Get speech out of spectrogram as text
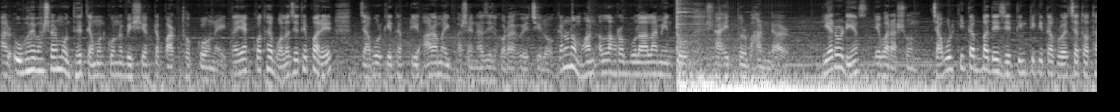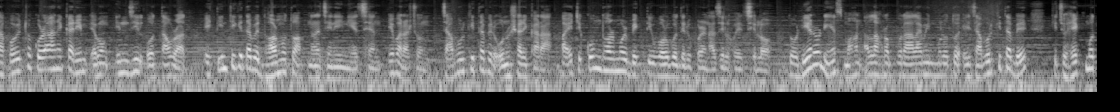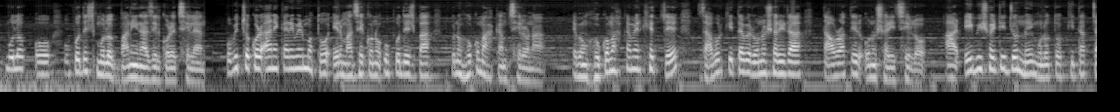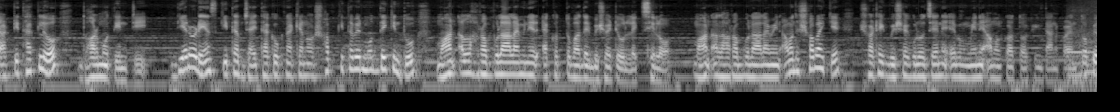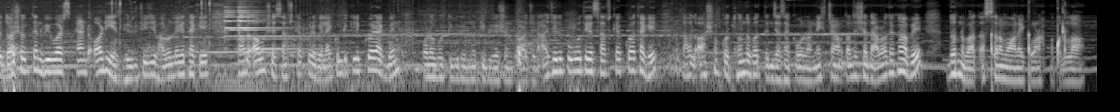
আর উভয় ভাষার মধ্যে তেমন কোনো বেশি একটা পার্থক্যও নেই। তাই এক কথায় বলা যেতে পারে, জাবর কিতাবটি আরামাইক ভাষায় নাজিল করা হয়েছিল, কেননা মহান আল্লাহ রব্বুল আলমিন তো সাহিত্যর ভাণ্ডার। ডিয়ার অডিয়েন্স এবার আসুন। জাবুর কিতাব বাদে যে তিনটি কিতাব রয়েছে তথা পবিত্র কোরআনে কারিম এবং ইনজিল ও তাওরাত, এই তিনটি কিতাবের ধর্ম তো আপনারা জেনেই নিয়েছেন। এবার আসুন, জাবুর কিতাবের অনুসারী কারা বা এটি কোন ধর্মের ব্যক্তিবর্গদের উপরে নাজিল হয়েছিল? তো ডিয়ার অডিয়েন্স মহান আল্লাহ রব্বুল আলমিন মূলত এই জাবুর কিতাবে কিছু হেকমতমূলক ও উপদেশমূলক বাণী নাজিল করেছিলেন। পবিত্র কোরআনে কারিমের মতো এর মাঝে কোনো উপদেশ বা কোনো হুকুম আহকাম ছিল না। এবং হুকুম আহকামের ক্ষেত্রে জাবর কিতাবের অনুসারীরা তাওরাতের অনুসারী ছিল। আর এই বিষয়টির জন্যই মূলত কিতাব চারটি থাকলেও ধর্ম তিনটি। ডিয়ারোডেন্স কিতাব যাই থাকুক না কেন, সব কিতাবের মধ্যে কিন্তু মহান আল্লাহ রব্বুল্লা আলমিনের একত্ববাদের বিষয়টি উল্লেখ ছিল। মহান আল্লাহ রাবুল আলমিন আমাদের সবাইকে সঠিক বিষয়গুলো জেনে এবং মেনে আমল করার তৌফিক দান করেন। তো প্রিয় দর্শক দেন ভিউয়ার্স অ্যান্ড অডিয়েন্স ভিডিওটি যদি ভালো লেগে থাকে, তাহলে অবশ্যই সাবস্ক্রাইব করে বেলাইকনটি ক্লিক করে রাখবেন। পরবর্তী ভিডিও নোটিফিকেশন পাওয়ার জন্য। আর যদি পূর্ব থেকে সাবস্ক্রাইব করা থাকে, তাহলে অসংখ্য ধন্যবাদ যা করলাম নেক্সট টাইম আপনাদের সাথে আবার দেখা হবে। ধন্যবাদ। আসসালামু আলাইকুম রহমতুল্লাহ।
